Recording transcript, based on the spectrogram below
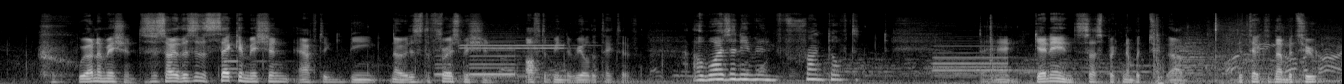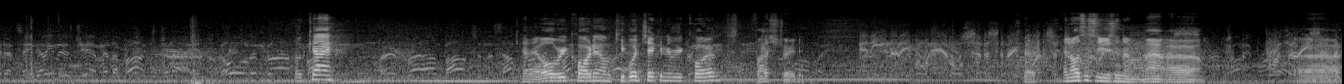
we're on a mission. This is so. This is the second mission after being. No, this is the first mission after being the real detective. I wasn't even in front of the. Dang. Get in, suspect number two. Uh, detective number two. Okay. Okay, they're all recording. I'll keep on checking the recording. Frustrated. Okay. And also so using a uh, uh,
